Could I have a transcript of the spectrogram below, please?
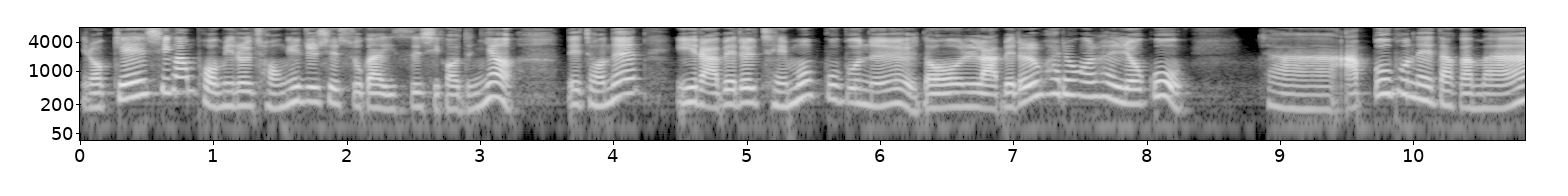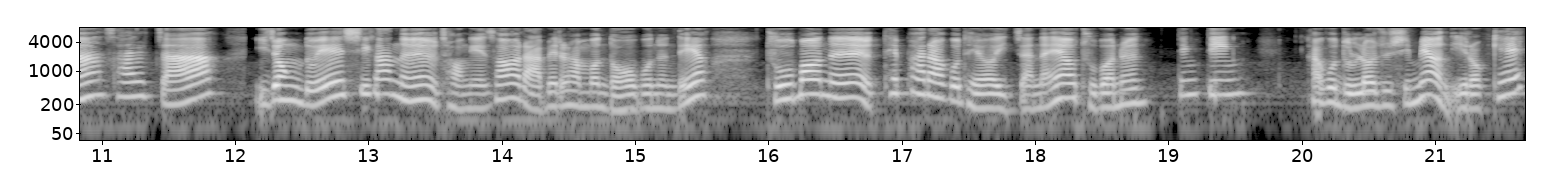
이렇게 시간 범위를 정해 주실 수가 있으시거든요. 네, 저는 이 라벨을 제목 부분을 넣을 라벨을 활용을 하려고 자, 앞부분에다가만 살짝 이 정도의 시간을 정해서 라벨을 한번 넣어 보는데요. 두 번을 탭하라고 되어 있잖아요. 두 번은 띵띵 하고 눌러주시면 이렇게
